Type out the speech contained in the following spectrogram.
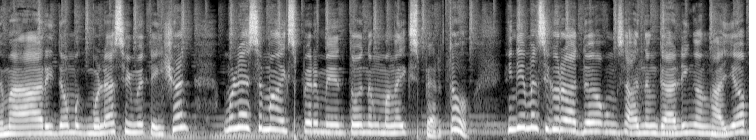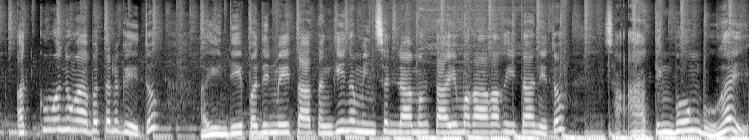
na maaari daw magmula sa mutation mula sa mga eksperimento ng mga eksperto. Hindi man sigurado kung saan nanggaling ang hayop at kung ano nga ba talaga ito ay hindi pa din may tatanggi na minsan lamang tayo makakakita nito sa ating buong buhay.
